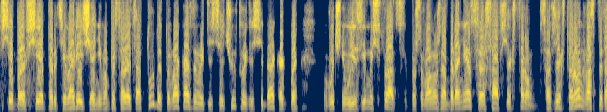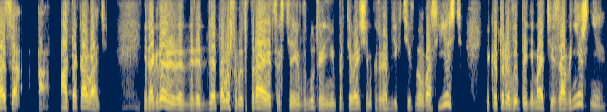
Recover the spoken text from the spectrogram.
все, все противоречия, они вам поставляются оттуда, то вы оказываетесь, чувствуете себя как бы в очень уязвимой ситуации, потому что вам нужно обороняться со всех сторон. Со всех сторон вас пытаются а, атаковать. И тогда для, для того, чтобы справиться с теми внутренними противоречиями, которые объективно у вас есть, и которые вы принимаете за внешние,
